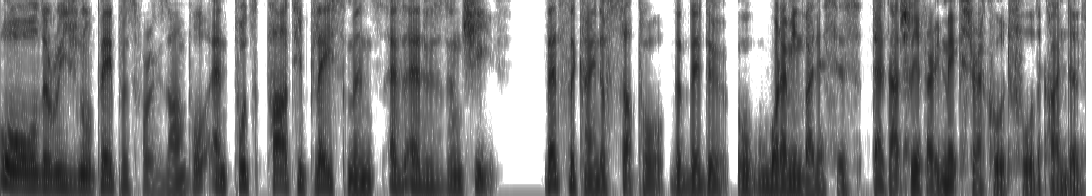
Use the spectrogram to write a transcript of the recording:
all the regional papers, for example, and puts party placements as editors in chief. That's the kind of subtle that they do. What I mean by this is there's actually a very mixed record for the kind of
